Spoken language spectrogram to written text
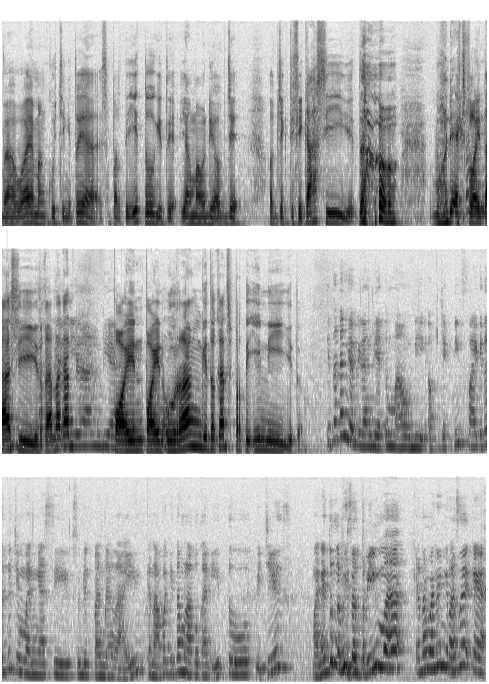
bahwa emang kucing itu ya seperti itu gitu yang mau diobjek objektifikasi gitu. Mau dieksploitasi gitu. kita kan karena kan poin-poin orang gitu kan seperti ini gitu. Kita kan nggak bilang dia tuh mau di objectify kita tuh cuman ngasih sudut pandang lain kenapa kita melakukan itu which is mana tuh nggak bisa terima. Karena mana ngerasa kayak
